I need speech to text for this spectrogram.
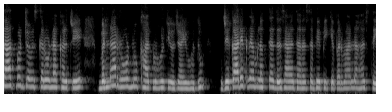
સાત પોઈન્ટ ચોવીસ કરોડના ખર્ચે બન્નાર રોડનું ખાતમુહૂર્ત યોજાયું હતું. જે કાર્યક્રમ લખતર દસાડા ધારાસભ્ય પી કે પરમારના હસ્તે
